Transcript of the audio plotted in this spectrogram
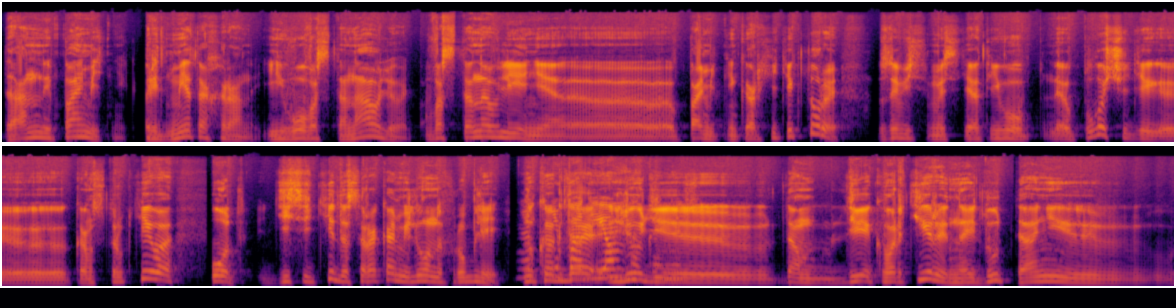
данный памятник, предмет охраны, и его восстанавливать. Восстановление э, памятника архитектуры, в зависимости от его э, площади, э, конструктива, от 10 до 40 миллионов рублей. Это ну, когда люди конечно. там две квартиры найдут, да, они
